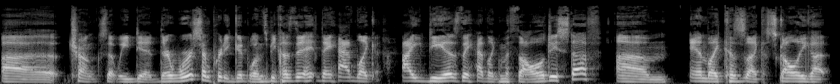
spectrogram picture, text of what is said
uh chunks that we did, there were some pretty good ones because they they had like ideas, they had like mythology stuff. Um and like because like Scully got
